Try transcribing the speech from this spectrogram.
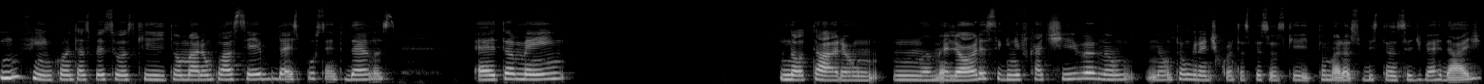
Enfim, quanto às pessoas que tomaram placebo, 10% delas é, também notaram uma melhora significativa, não, não tão grande quanto as pessoas que tomaram a substância de verdade.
